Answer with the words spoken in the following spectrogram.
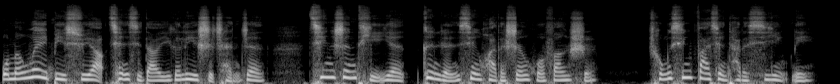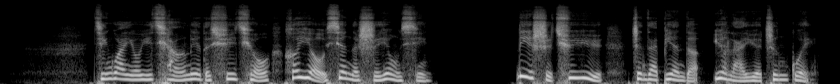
我们未必需要迁徙到一个历史城镇，亲身体验更人性化的生活方式，重新发现它的吸引力。尽管由于强烈的需求和有限的实用性，历史区域正在变得越来越珍贵，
